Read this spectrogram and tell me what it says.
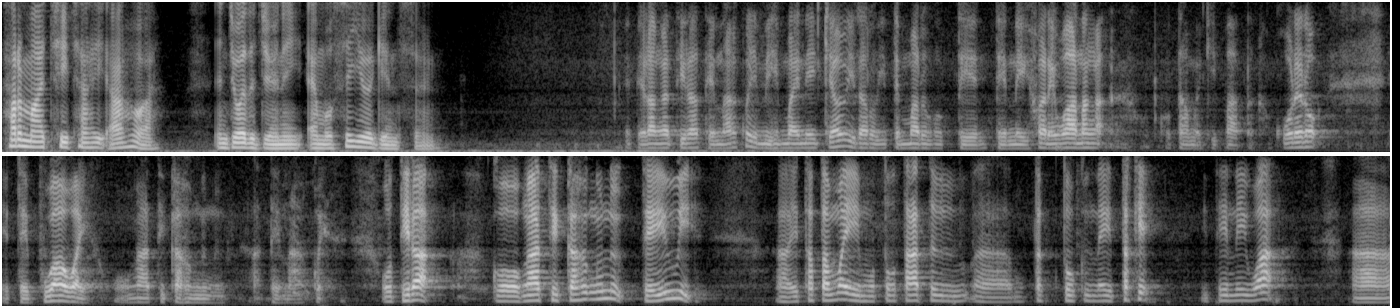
Hara mai titahi ahoa. Enjoy the journey and we'll see you again soon. E te rangatira tēnā koe, mihi mai nei ki au i raro i te maru o te, tēnei whare wānanga ko Tāmaki Pātaka kōrero, e te puawai o Ngāti Kahungunu a tēnā koe. O tira, ko Ngāti Kahungunu, te iwi, uh, e tata mai mo tō tātou uh, tak, tōku nei take i tēnei wā, uh,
